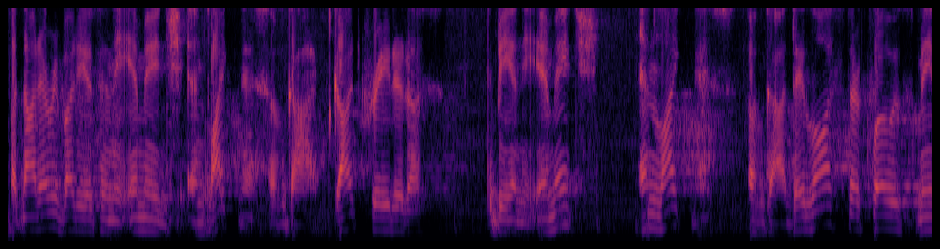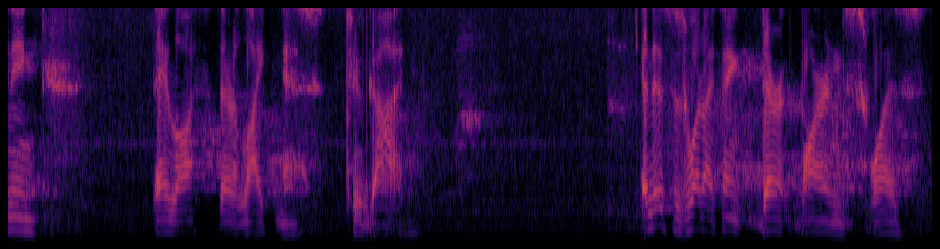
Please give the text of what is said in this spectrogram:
but not everybody is in the image and likeness of God. God created us to be in the image and likeness of God. They lost their clothes, meaning they lost their likeness to God. And this is what I think Derrick Barnes was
